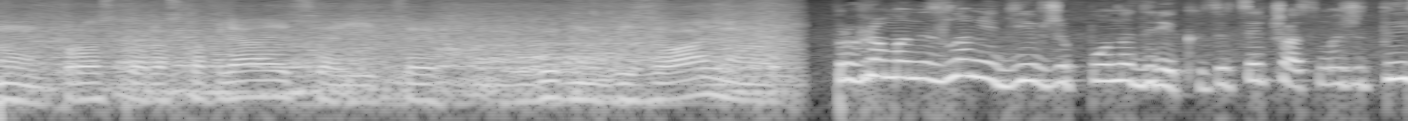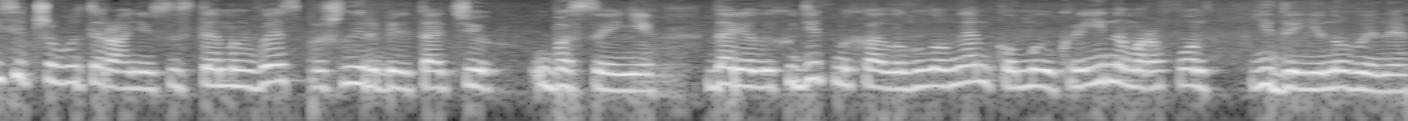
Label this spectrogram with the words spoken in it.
ну просто розслабляється, і це видно візуально. Програма «Незламні» діє вже понад рік. За цей час майже тисяча ветеранів системи МВС пройшли реабілітацію у басейні. Дар'я Лиходіт, Михайло Головненко. Ми Україна. Марафон. Єдині новини.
